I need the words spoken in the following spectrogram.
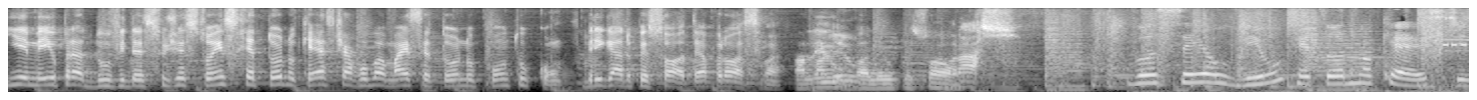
e e-mail para dúvidas, sugestões, retornocast arroba mais retorno.com. Obrigado pessoal, até a próxima. Valeu, valeu, valeu pessoal. Um abraço. Você ouviu Retorno Cast.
